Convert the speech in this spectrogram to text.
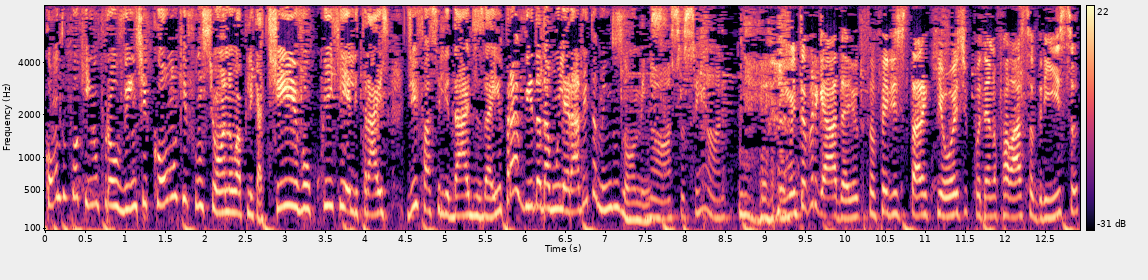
Conta um pouquinho pro ouvinte como que funciona o aplicativo, o que, que ele traz de facilidades aí pra vida da mulherada e também dos homens. Nossa senhora. muito obrigada. Eu tô feliz de estar aqui hoje podendo falar sobre isso.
